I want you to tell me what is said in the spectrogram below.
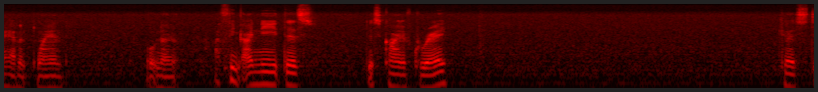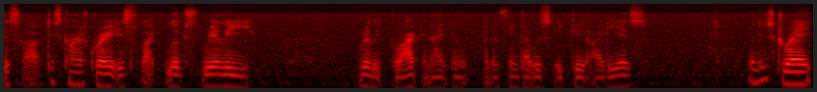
I haven't planned oh no no. I think I need this this kind of gray because this uh, this kind of gray is like looks really really bright and I don't I don't think that was a good idea. And this gray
